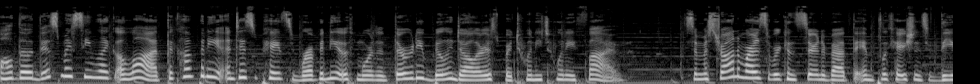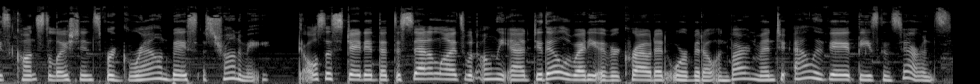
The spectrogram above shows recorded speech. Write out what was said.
Although this may seem like a lot, the company anticipates revenue of more than $30 billion by 2025. Some astronomers were concerned about the implications of these constellations for ground based astronomy. They also stated that the satellites would only add to the already overcrowded orbital environment to alleviate these concerns.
